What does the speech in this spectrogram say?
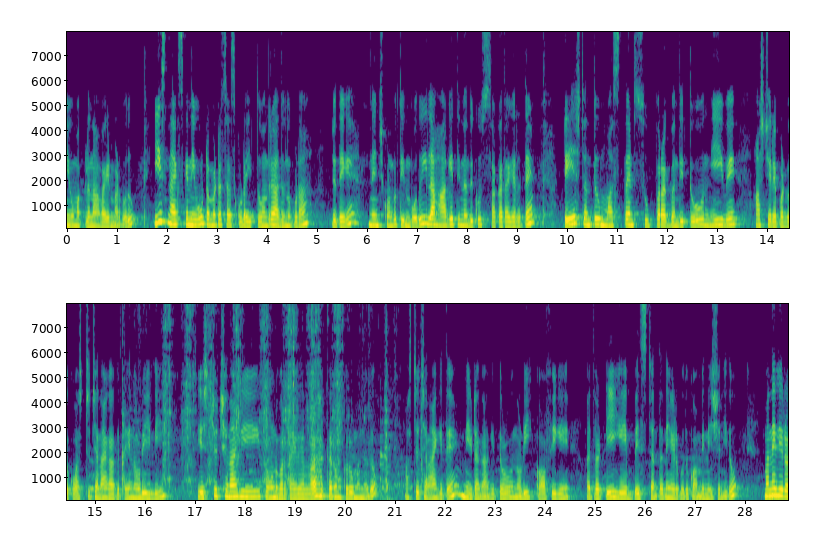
ನೀವು ಮಕ್ಕಳನ್ನ ಅವಾಯ್ಡ್ ಮಾಡ್ಬೋದು. ಈ ಸ್ನ್ಯಾಕ್ಸ್ಗೆ ನೀವು ಟೊಮೆಟೊ ಸಾಸ್ ಕೂಡ ಇತ್ತು ಅಂದರೆ ಅದನ್ನು ಕೂಡ ಜೊತೆಗೆ ನೆಂಚ್ಕೊಂಡು ತಿನ್ಬೋದು. ಇಲ್ಲ, ಹಾಗೆ ತಿನ್ನೋದಕ್ಕೂ ಸಖತ್ತಾಗಿರುತ್ತೆ. ಟೇಸ್ಟ್ ಅಂತೂ ಮಸ್ತ್ ಆ್ಯಂಡ್ ಸೂಪರಾಗಿ ಬಂದಿತ್ತು. ನೀವೇ ಆಶ್ಚರ್ಯ ಪಡಬೇಕು, ಅಷ್ಟು ಚೆನ್ನಾಗಾಗುತ್ತೆ ನೋಡಿ ಇಲ್ಲಿ. ಎಷ್ಟು ಚೆನ್ನಾಗಿ ಸೌಂಡ್ ಬರ್ತಾಯಿದೆ ಅಲ್ವಾ? ಕರುಮ್ ಕರುಮ್ ಅನ್ನೋದು. ಅಷ್ಟು ಚೆನ್ನಾಗಿದೆ ನೀಟಾಗಿ ಆಗಿತ್ತು ನೋಡಿ, ಕಾಫಿಗೆ ಅಥವಾ ಟೀಗೆ ಬೆಸ್ಟ್ ಅಂತಲೇ ಹೇಳ್ಬೋದು ಕಾಂಬಿನೇಷನ್ ಇದು. ಮನೇಲಿರೋ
